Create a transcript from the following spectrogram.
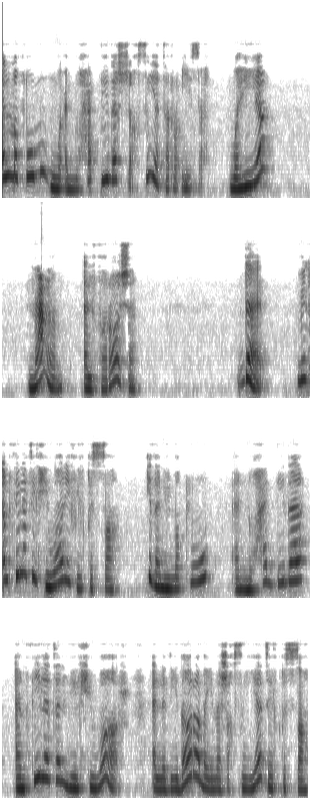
المطلوب هو أن نحدد الشخصية الرئيسة وهي؟ نعم الفراشة. د من أمثلة الحوار في القصة. إذا المطلوب أن نحدد أمثلة للحوار الذي دار بين شخصيات القصة.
